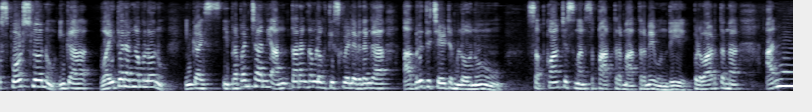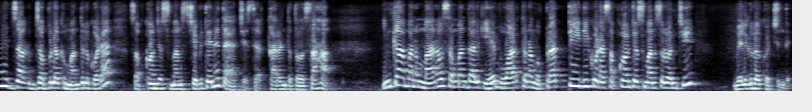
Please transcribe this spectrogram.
స్పోర్ట్స్లోను ఇంకా వైద్య రంగంలోను ఇంకా ఈ- ప్రపంచాన్ని అంతరంగంలోకి తీసుకువెళ్ళే విధంగా అభివృద్ధి చేయటంలోనూ సబ్ కాన్షియస్ మనసు పాత్ర మాత్రమే ఉంది. ఇప్పుడు వాడుతున్న అన్ని జ- జబ్బులకు మందులు కూడా సబ్ కాన్షియస్ మనసు చెబితేనే తయారు చేశారు. కరెంటుతో సహా. ఇంకా మనం మానవ సంబంధాలకి ఏం వాడుతున్నామో ప్రతిదీ కూడా సబ్ కాన్షియస్ మనసులోంచి వెలుగులోకి వచ్చింది.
